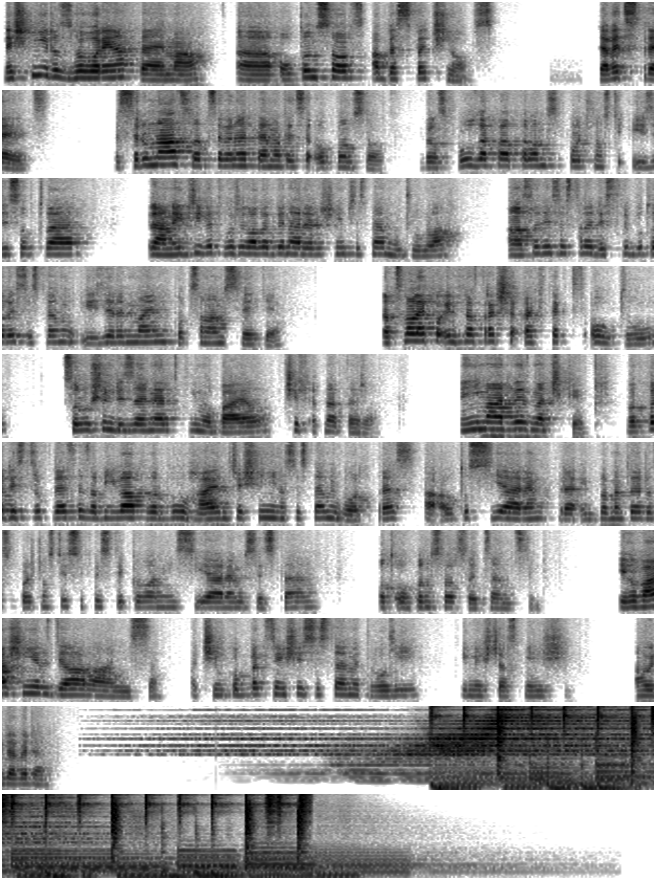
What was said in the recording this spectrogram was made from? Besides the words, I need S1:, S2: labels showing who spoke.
S1: Dnešní rozhovor je na téma uh, open source a bezpečnost. David Straits. Ve 17 let se věnuje tématice open source. Byl spoluzakladatelem společnosti Easy Software, která nejdříve tvořila weby na redakčním systému Joomla a následně se staly distributory systému Easy Redmine po celém světě. Pracoval jako infrastructure architect v O2, solution designer v T-Mobile či v Etneteře. Nyní má dvě značky. WP Distro, které se zabývá tvorbou high-end řešení na systému WordPress a Auto CRM, které implementuje do společnosti sofistikovaný CRM systém pod open source licencí. Jeho vášení je vzdělávání se a čím komplexnější systémy tvoří, tím je šťastnější. Ahoj Davide.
